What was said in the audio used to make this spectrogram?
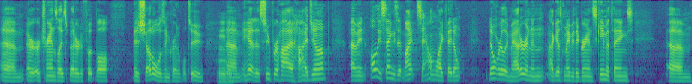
um, or, or, translates better to football. His shuttle was incredible too. Mm-hmm. Um, he had a super high high jump. I mean, all these things that might sound like they don't don't really matter, and in I guess maybe the grand scheme of things, um,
